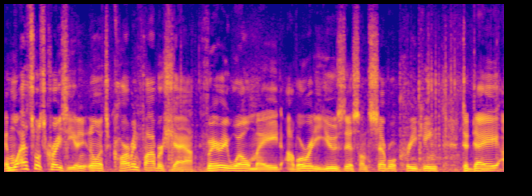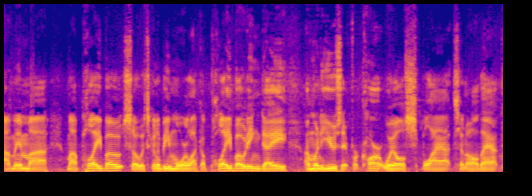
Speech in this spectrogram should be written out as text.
and that's what's crazy you know it's a carbon fiber shaft very well made. I've already used this on several creeking. today i'm in my my playboat, so it's going to be more like a playboating day. I'm going to use it for cartwheels splats and all that.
